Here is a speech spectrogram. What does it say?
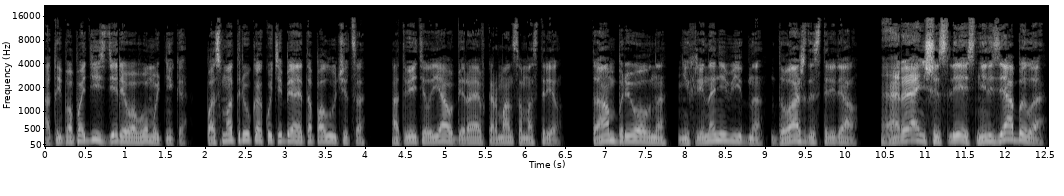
«А ты попади с дерева в омутника. Посмотрю, как у тебя это получится», ответил я, убирая в карман самострел. «Там бревна, ни хрена не видно, дважды стрелял». «А раньше слезть нельзя было?»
